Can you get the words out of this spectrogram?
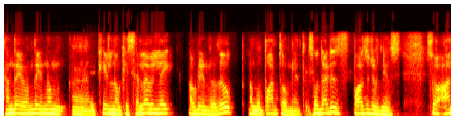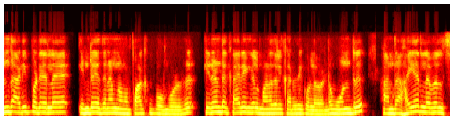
சந்தை வந்து இன்னும் கீழ் நோக்கி செல்லவில்லை அப்படின்றது நம்ம பார்த்தோம் நேற்று so that is positive news so அந்த அடிப்படையில் இன்றைய தினம் நம்ம பார்க்க போகும்பொழுது இரண்டு காரியங்கள் மனதில் கருதி கொள்ள வேண்டும். ஒன்று அந்த ஹையர் லெவல்ஸ்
